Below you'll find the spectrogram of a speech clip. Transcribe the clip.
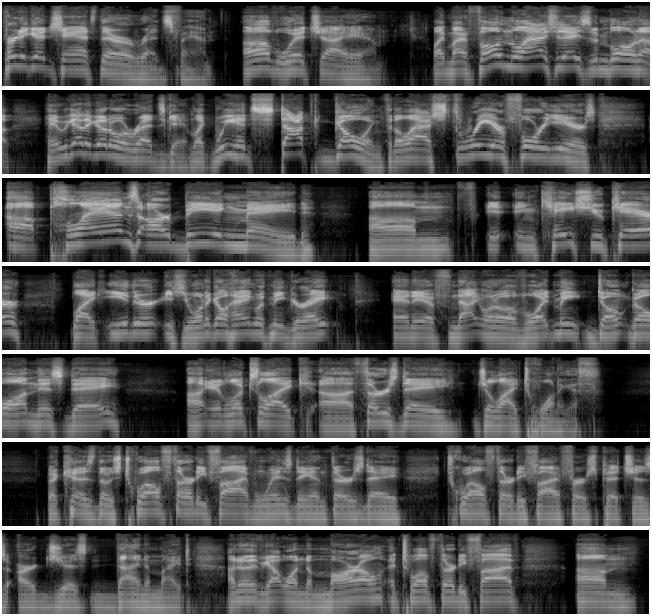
pretty good chance they're a Reds fan, of which I am. Like my phone the last few days has been blowing up. Hey, we got to go to a Reds game. Like we had stopped going for the last three or four years. Uh, plans are being made. Um, in case you care, like either if you want to go hang with me, great. And if not, you want to avoid me, don't go on this day. Uh, it looks like uh, Thursday, July 20th, because those 12:35 Wednesday and Thursday 12:35 first pitches are just dynamite. I know they've got one tomorrow at 12:35. Um,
